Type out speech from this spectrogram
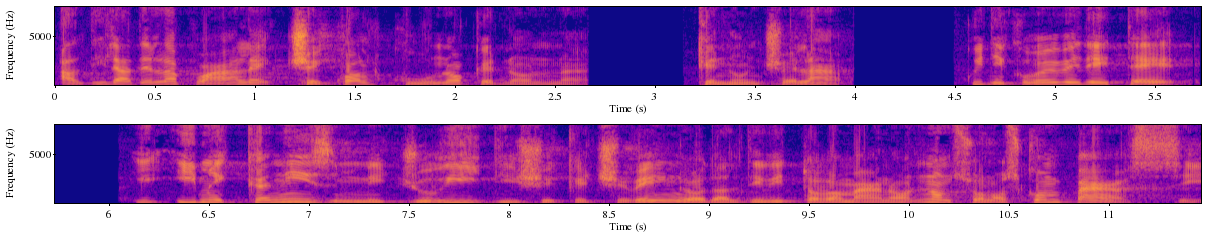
al di là della quale c'è qualcuno che non, che non ce l'ha. Quindi come vedete i, i meccanismi giuridici che ci vengono dal diritto romano non sono scomparsi.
